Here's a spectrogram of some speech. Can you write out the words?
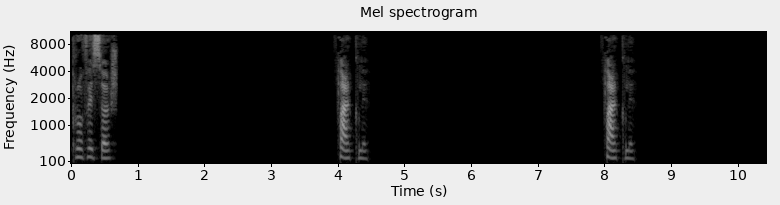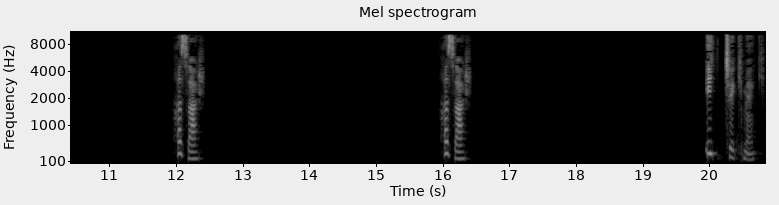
Profesör. Farklı. Farklı. Hasar. Hasar iç çekmek.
